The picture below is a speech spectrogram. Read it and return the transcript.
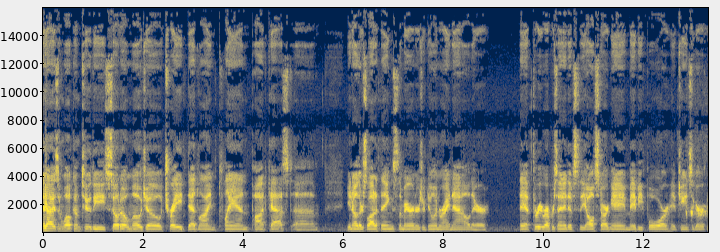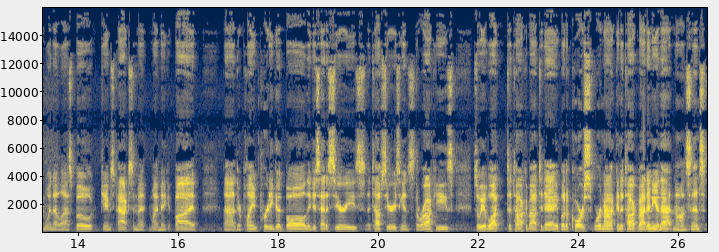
Hey guys, and welcome to the SoDo Mojo Trade Deadline Plan podcast. Um, you know, there's a lot of things the Mariners are doing right now. They're they have three representatives to the All Star game, maybe four if Jean Segura can win that last vote. James Paxton might, might make it five. Uh, they're playing pretty good ball. They just had a series, a tough series against the Rockies. So we have a lot to talk about today. But of course, we're not going to talk about any of that nonsense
